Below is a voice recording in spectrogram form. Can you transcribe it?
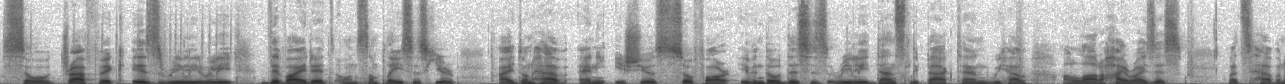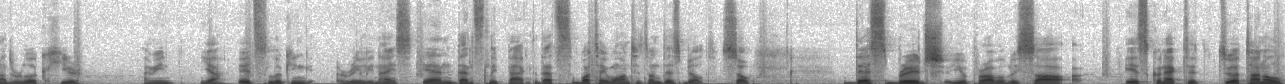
So traffic is really really divided on some places here I don't have any issues so far even though this is really densely packed and we have a lot of high rises. Let's have another look here. I mean yeah it's looking really nice and densely packed. That's what I wanted on this build. So this bridge you probably saw is connected to a tunnel.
